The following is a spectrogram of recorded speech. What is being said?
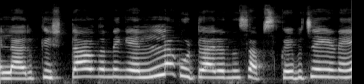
എല്ലാവർക്കും ഇഷ്ടമാവുന്നുണ്ടെങ്കിൽ എല്ലാ കൂട്ടുകാരും ഒന്ന് സബ്സ്ക്രൈബ് ചെയ്യണേ.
